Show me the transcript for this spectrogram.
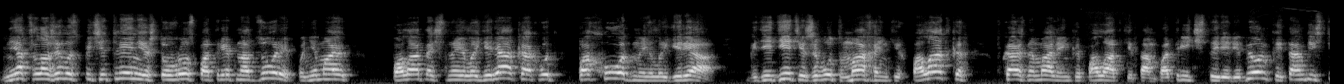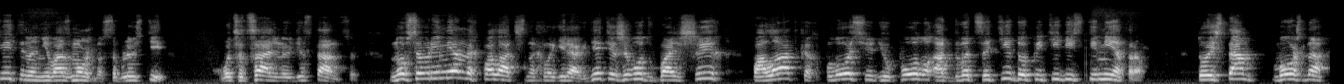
Мне сложилось впечатление, что в Роспотребнадзоре понимают палаточные лагеря как вот походные лагеря, где дети живут в махоньких палатках, в каждой маленькой палатке там по 3-4 ребенка, и там действительно невозможно соблюсти вот социальную дистанцию. Но в современных палаточных лагерях дети живут в больших палатках площадью полу от 20 до 50 метров. То есть там можно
